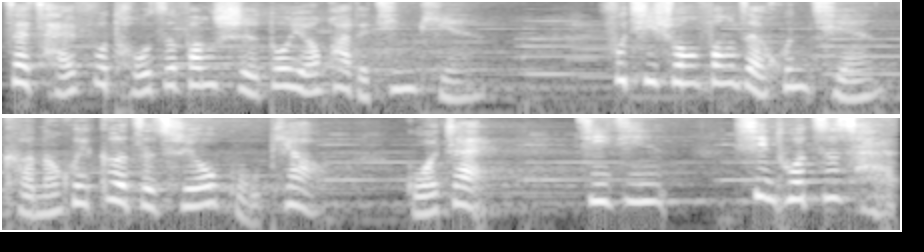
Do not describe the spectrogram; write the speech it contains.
在财富投资方式多元化的今天，夫妻双方在婚前可能会各自持有股票、国债、基金、信托资产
